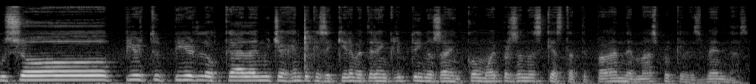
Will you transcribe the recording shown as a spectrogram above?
Uso peer-to-peer local. Hay mucha gente que se quiere meter en cripto y no saben cómo. Hay personas que hasta te pagan de más porque les vendas.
